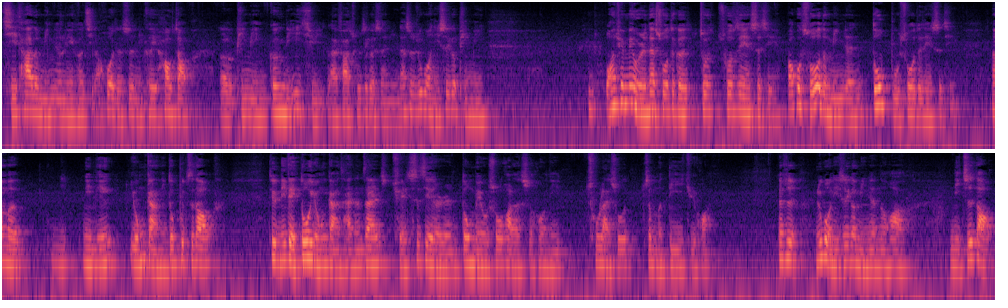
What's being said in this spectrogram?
其他的名人联合起来，或者是你可以号召。呃，平民跟你一起来发出这个声音，但是如果你是一个平民，完全没有人在说这个，说说这件事情，包括所有的名人都不说这件事情，那么你你连勇敢你都不知道，就你得多勇敢才能在全世界的人都没有说话的时候，你出来说这么第一句话。但是如果你是一个名人的话，你知道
